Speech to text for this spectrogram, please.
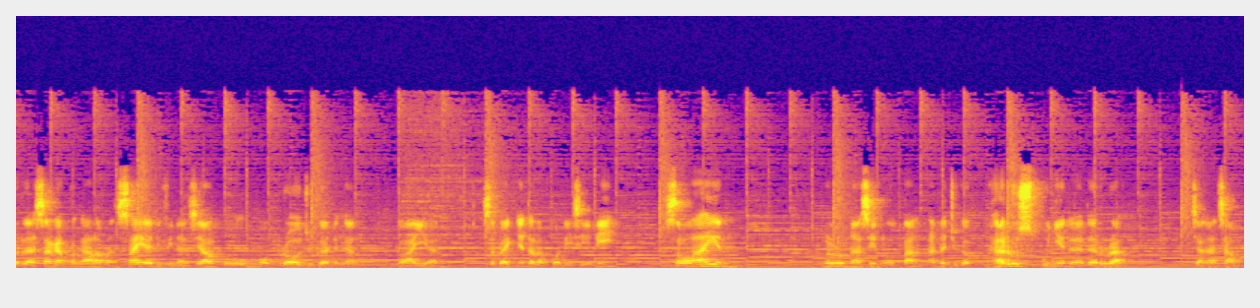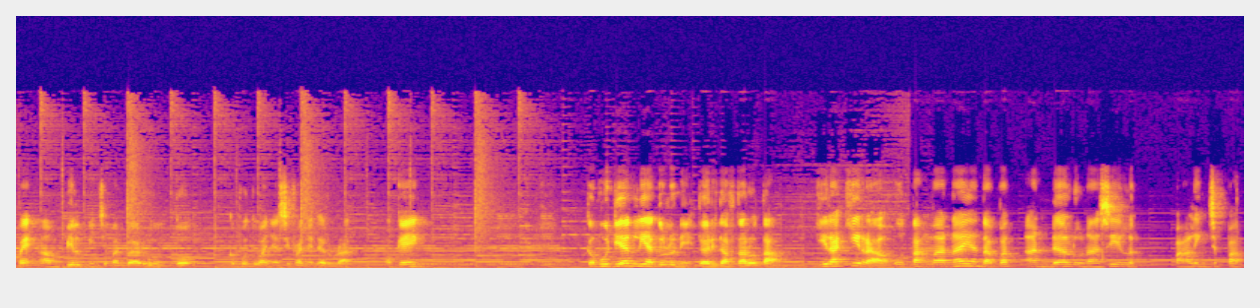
berdasarkan pengalaman saya di finansialku, ngobrol juga dengan klien, sebaiknya dalam kondisi ini, selain melunasin utang, Anda juga harus punya dana darurat. Jangan sampai ambil pinjaman baru untuk kebutuhan yang sifatnya darurat. Oke? Kemudian lihat dulu nih dari daftar utang. Kira-kira utang mana yang dapat Anda lunasi paling cepat?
